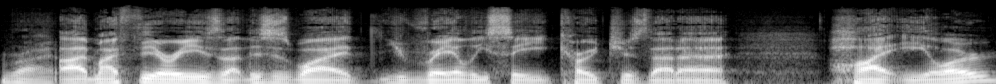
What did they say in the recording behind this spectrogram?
Right. I, my theory is that this is why you rarely see coaches that are high elo,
